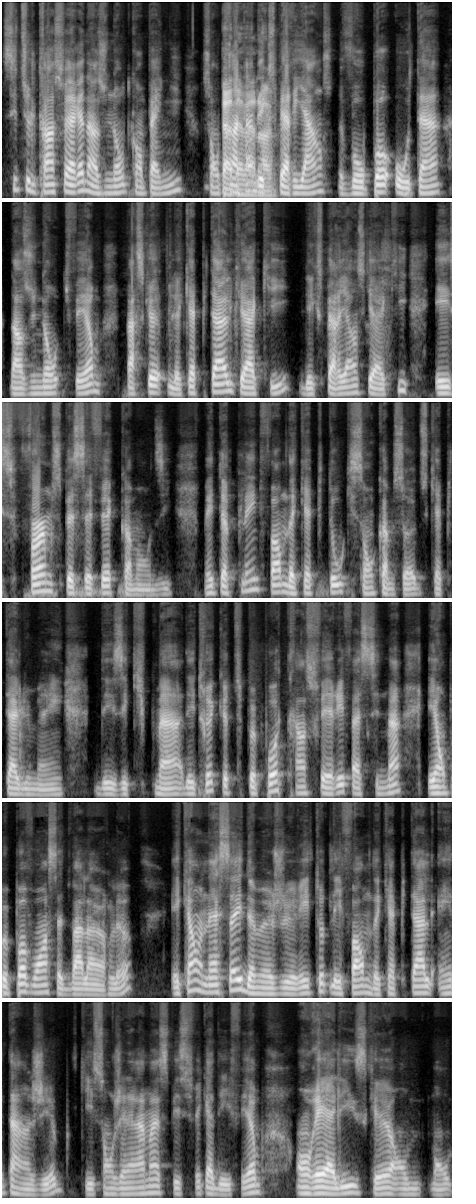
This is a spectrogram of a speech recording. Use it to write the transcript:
Si tu le transférais dans une autre compagnie, son Perd de 30 ans d'expérience ne vaut pas autant dans une autre firme parce que le capital qu'il a acquis, l'expérience qu'il a acquis est firm spécifique, comme on dit. Mais tu as plein de formes de capitaux qui sont comme ça, du capital humain, des équipements, des trucs que tu ne peux pas transférer facilement et on ne peut pas voir cette valeur-là. Et quand on essaye de mesurer toutes les formes de capital intangible, qui sont généralement spécifiques à des firmes, on réalise qu'on on-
